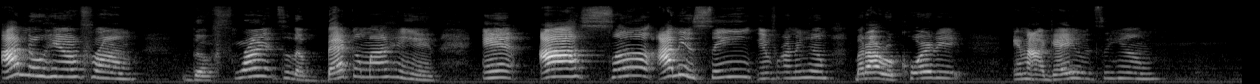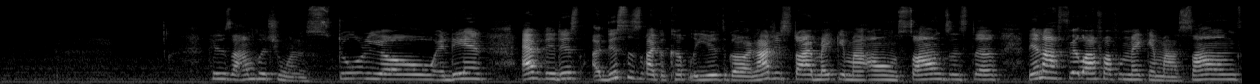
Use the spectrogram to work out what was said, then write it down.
I knew him from the front to the back of my hand. And I sung, I didn't sing in front of him, but I recorded and I gave it to him. He was like, I'm put you in a studio. And then after this, uh, this is like a couple of years ago, and I just started making my own songs and stuff. Then I fell off off of making my songs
